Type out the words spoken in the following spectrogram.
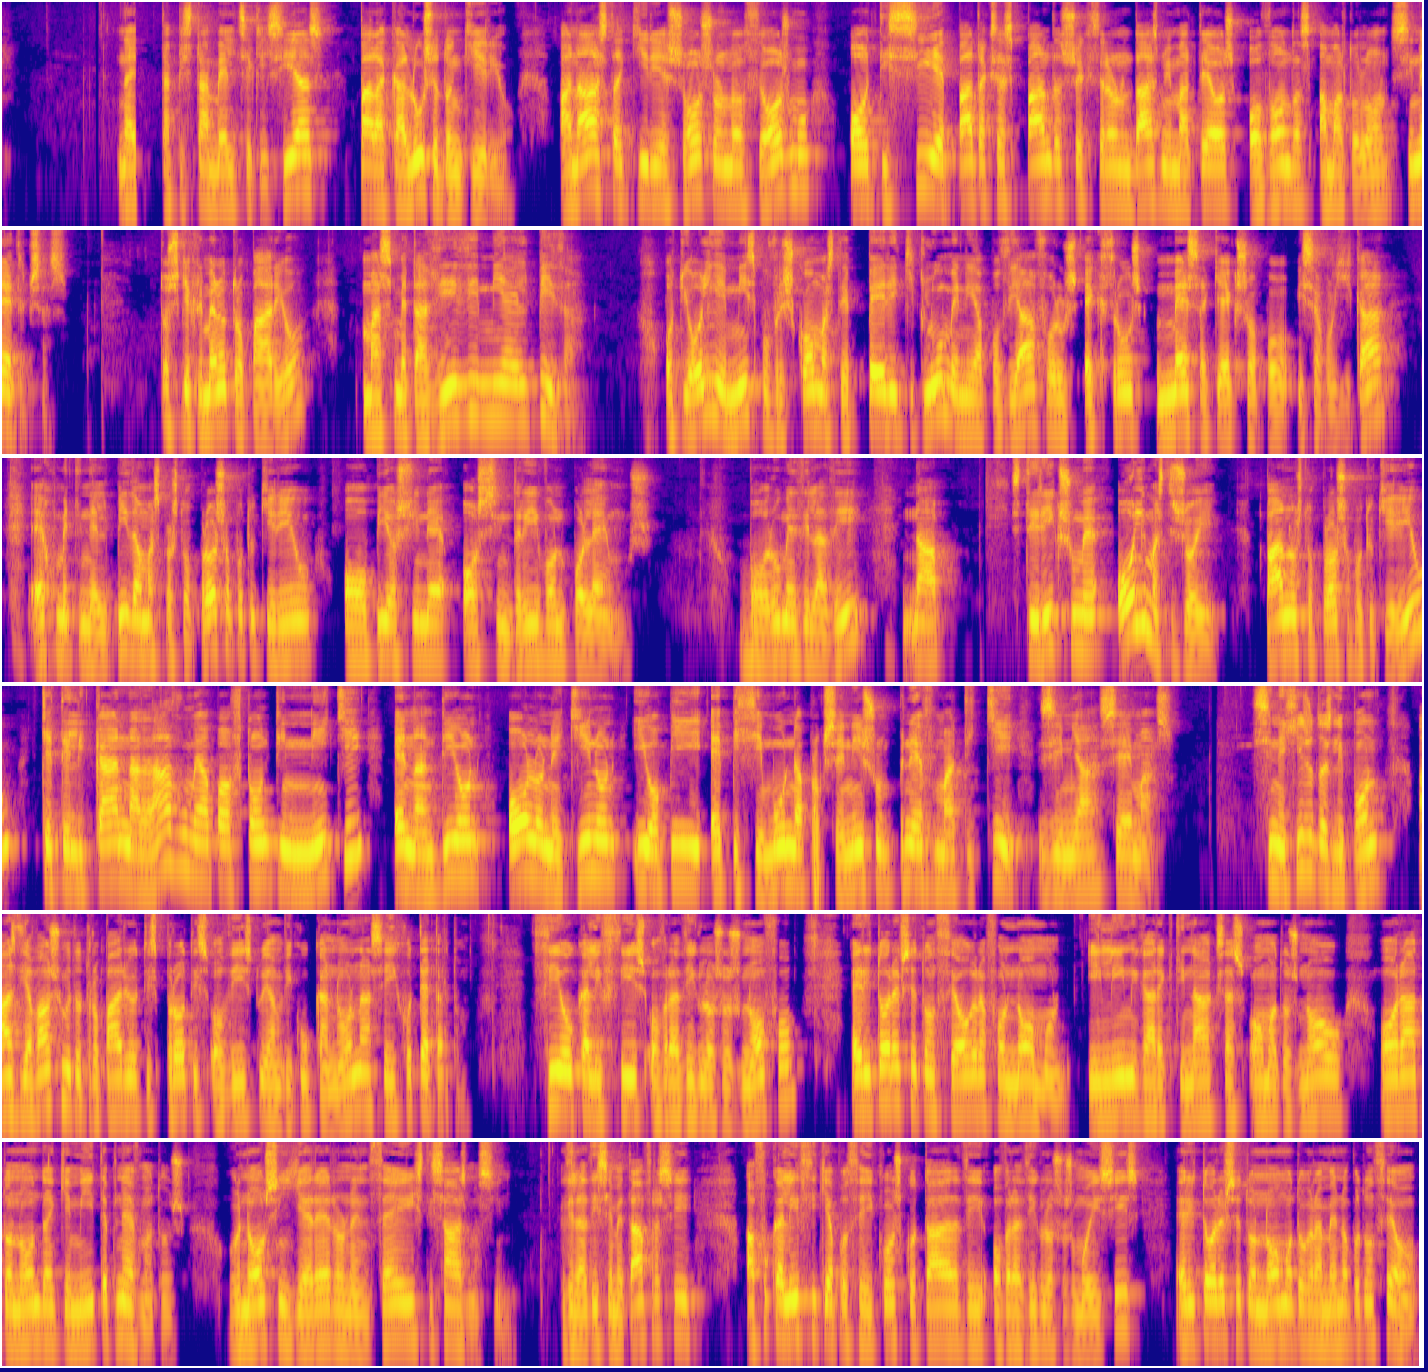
να τα πιστά μέλη της Εκκλησίας παρακαλούσε τον Κύριο Ανάστα Κύριε σώσον με ο Θεός μου, ότι Σύ επάταξας πάντα στους εχθρένοντάς μη ματέως οδόντας αμαρτωλών συνέτριψας. Το συγκεκριμένο τροπάριο μας μεταδίδει μία ελπίδα ότι όλοι εμείς που βρισκόμαστε περικυκλούμενοι από διάφορους εχθρούς μέσα και έξω από εισαγωγικά έχουμε την ελπίδα μας προς το πρόσωπο του Κυρίου ο οποίος είναι ο συντρίβων πολέμους. Μπορούμε δηλαδή να στηρίξουμε όλη μας τη ζωή πάνω στο πρόσωπο του Κυρίου και τελικά να λάβουμε από Αυτόν την νίκη εναντίον όλων εκείνων οι οποίοι επιθυμούν να προξενήσουν πνευματική ζημιά σε εμάς. Συνεχίζοντας λοιπόν, ας διαβάσουμε το τροπάριο της πρώτης οδής του Ιαμβικού κανόνα σε ήχο τέταρτο. Θείο καλυφθείς ο βραδίγλωσσος νόφο, ερητόρευσε τον θεόγραφο νόμων, ηλίν γαρεκτινάξας όματος νόου, ορά τον όντα και μοιήτε πνεύματος, γνώσιν γερέρων εν θέης της άσμασιν. Δηλαδή σε μετάφραση, αφού καλύφθηκε από θεϊκό σκοτάδι ο βραδίγλωσσος Μωυσής, ερητόρευσε τον νόμο το γραμμένο από τον Θεό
